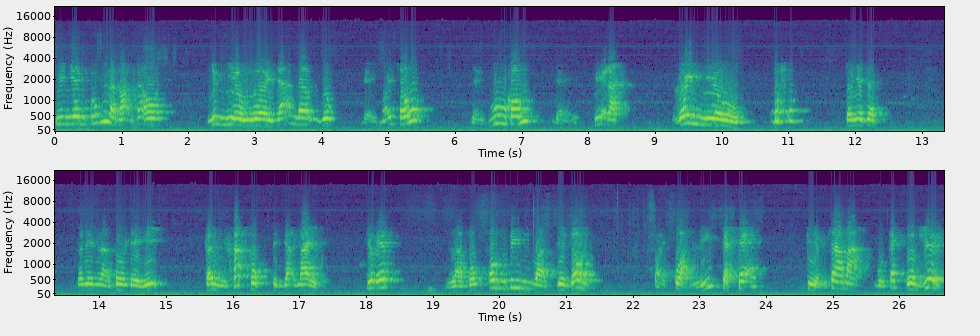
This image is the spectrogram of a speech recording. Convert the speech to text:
Tuy nhiên cũng là mạng xã hội nhưng nhiều người đã lợi dụng để nói xấu, để vu khống, để bịa đặt, gây nhiều bức xúc cho nhân dân. Cho nên là tôi đề nghị cần khắc phục tình trạng này. Trước hết là bộ thông tin và truyền thông phải quản lý chặt chẽ, kiểm tra mạng một cách thường xuyên.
